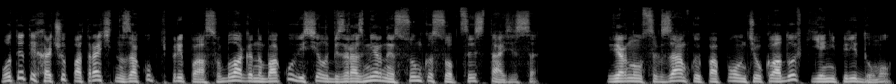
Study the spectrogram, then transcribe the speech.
Вот это и хочу потратить на закупки припасов, благо на боку висела безразмерная сумка с опцией стазиса. Вернуться к замку и пополнить его кладовки я не передумал.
